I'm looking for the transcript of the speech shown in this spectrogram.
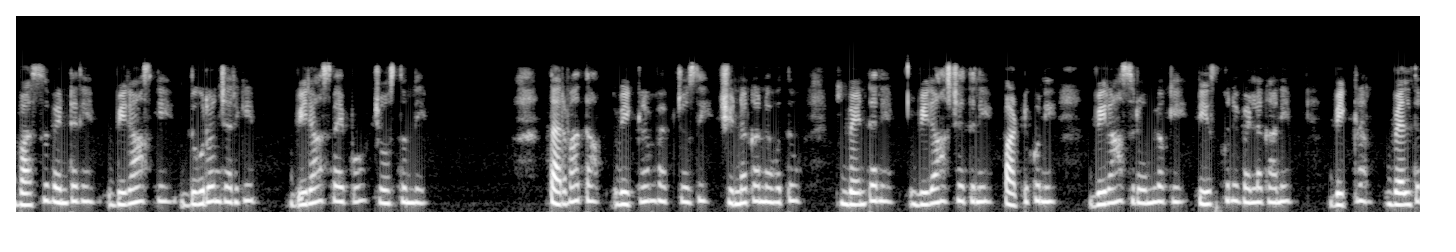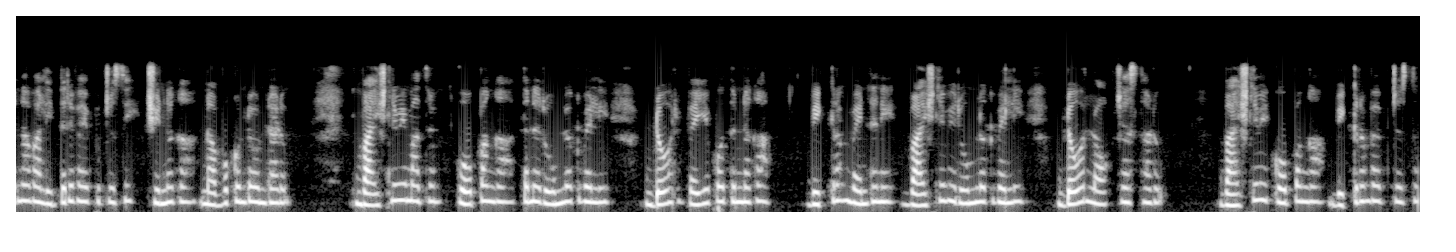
వసు వెంటనే విరాస్కి దూరం జరిగి విరాస్ వైపు చూస్తుంది. తర్వాత విక్రమ్ వైపు చూసి చిన్నగా నవ్వుతూ వెంటనే విరాస్ చేతిని పట్టుకుని విరాస్ రూమ్లోకి తీసుకుని వెళ్ళగానే విక్రమ్ వెళ్తున్న వాళ్ళిద్దరి వైపు చూసి చిన్నగా నవ్వుకుంటూ ఉంటాడు. వైష్ణవి మాత్రం కోపంగా తన రూమ్లోకి వెళ్ళి డోర్ వేయబోతుండగా విక్రమ్ వెంటనే వైష్ణవి రూమ్లోకి వెళ్ళి డోర్ లాక్ చేస్తాడు. వైష్ణవి కోపంగా విక్రమ్ వైపు చూస్తూ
